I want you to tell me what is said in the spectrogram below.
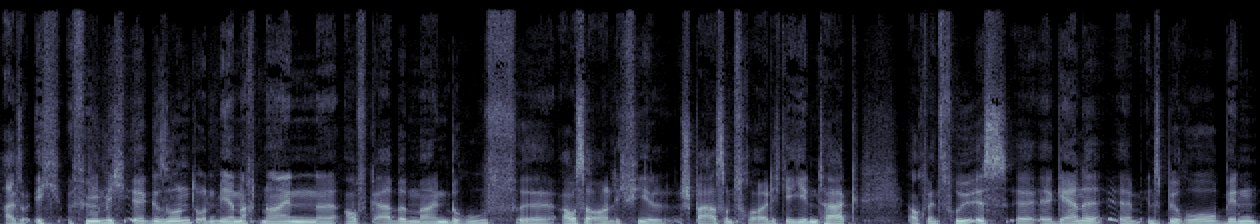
Also ich fühle mich äh, gesund und mir macht meine Aufgabe, mein Beruf äh, außerordentlich viel Spaß und Freude. Ich gehe jeden Tag, auch wenn es früh ist, äh, äh gerne äh, ins Büro, bin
